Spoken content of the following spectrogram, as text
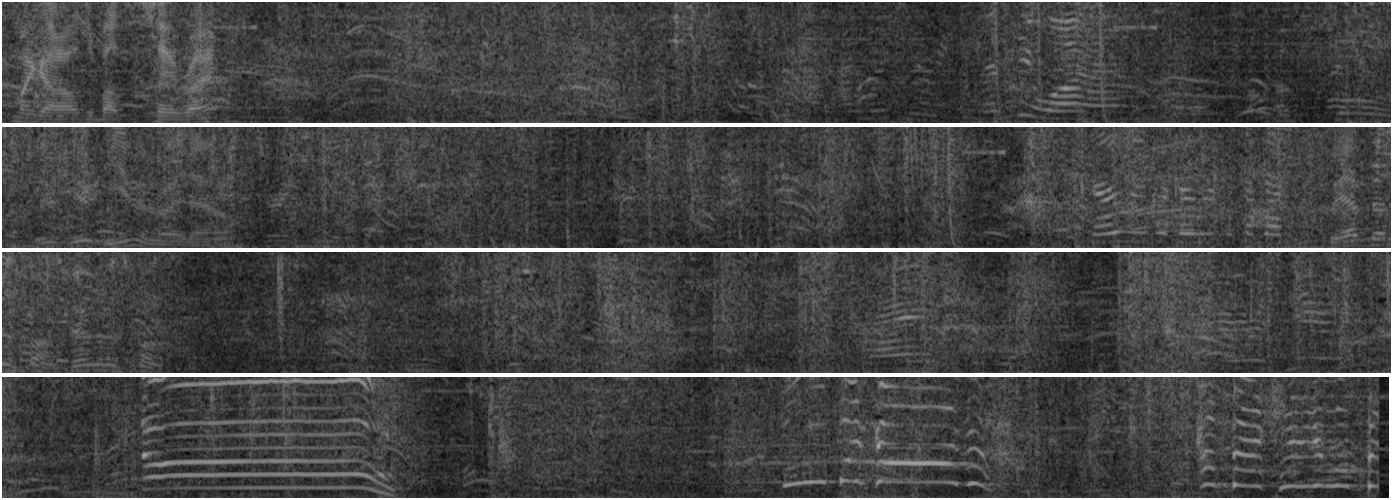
Oh my god, I was about to say, right? Mercy. You're, you're even right now. Carry Reaper, carry Reaper, come back. We have better response, we have better response. No! Oh my god! Come back here, you little bitch!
